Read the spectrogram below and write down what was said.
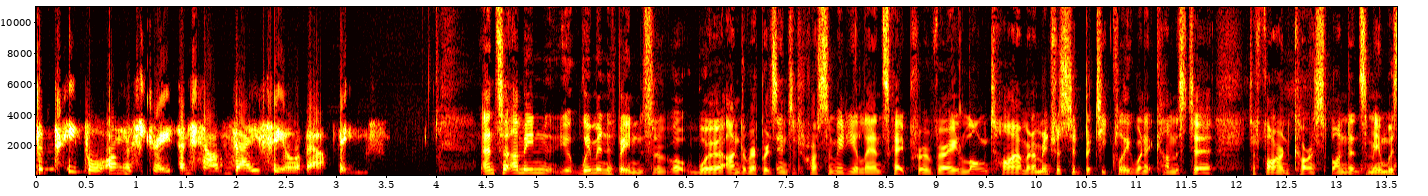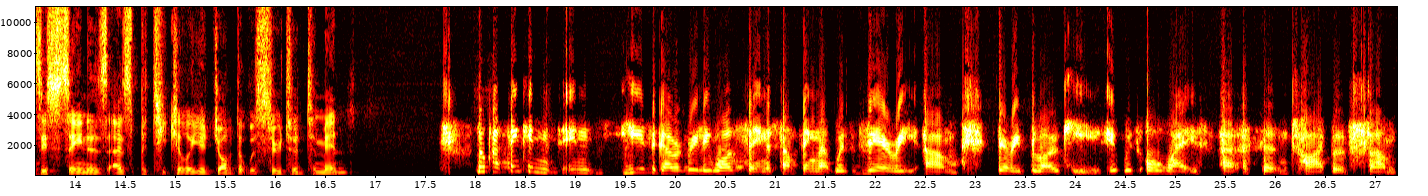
the people on the street and how they feel about things. And so, I mean, women have been sort of uh, were underrepresented across the media landscape for a very long time, and I'm interested particularly when it comes to, to foreign correspondence. I mean, was this seen as as particularly a job that was suited to men? Look, I think in, in years ago it really was seen as something that was very, um, very blokey. It was always a, a certain type of um,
